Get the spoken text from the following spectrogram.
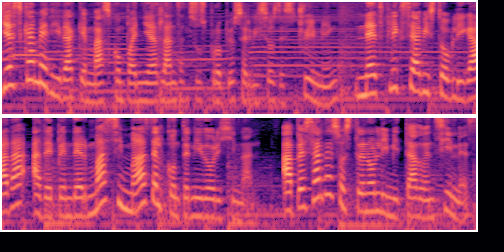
Y es que a medida que más compañías lanzan sus propios servicios de streaming, Netflix se ha visto obligada a depender más y más del contenido original. A pesar de su estreno limitado en cines,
